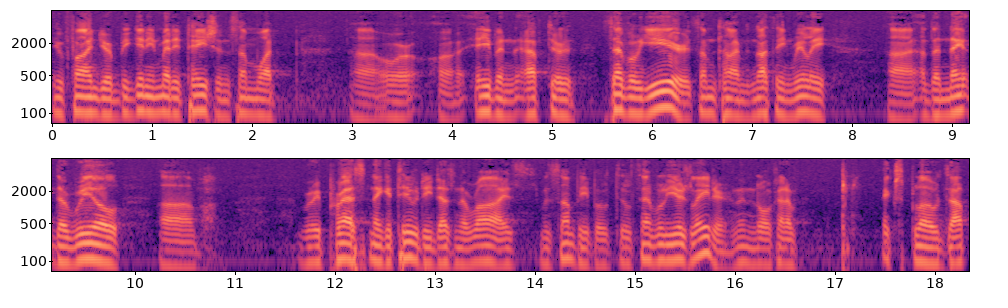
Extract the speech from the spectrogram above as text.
you find your beginning meditation somewhat, uh, or, or, even after several years, sometimes nothing really. Uh, the na- the real uh, repressed negativity doesn't arise with some people till several years later, and then it all kind of explodes up.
